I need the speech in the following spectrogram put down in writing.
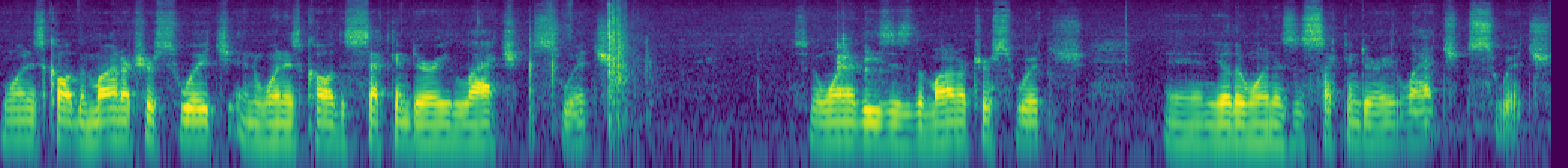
One is called the monitor switch and one is called the secondary latch switch. So one of these is the monitor switch and the other one is a secondary latch switch.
